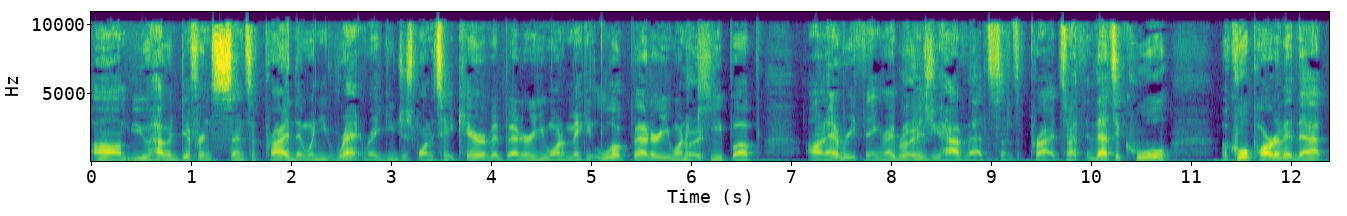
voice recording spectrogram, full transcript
Um, you have a different sense of pride than when you rent, right? You just want to take care of it better. You want to make it look better. You want Right. to keep up on everything, right? Right. Because you have that sense of pride. So I th- that's a cool. A cool part of it that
